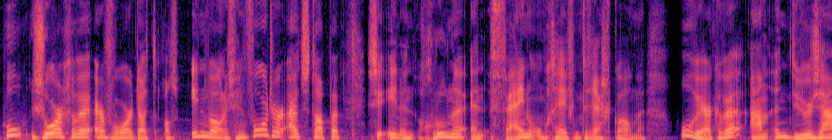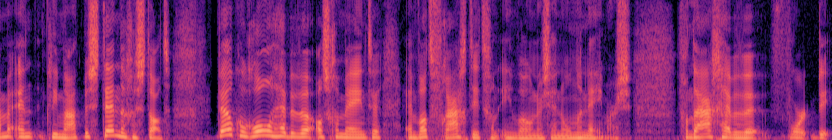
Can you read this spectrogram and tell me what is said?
Hoe zorgen we ervoor dat als inwoners hun voordeur uitstappen, ze in een groene en fijne omgeving terechtkomen? Hoe werken we aan een duurzame en klimaatbestendige stad? Welke rol hebben we als gemeente en wat vraagt dit van inwoners en ondernemers? Vandaag hebben we voor de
